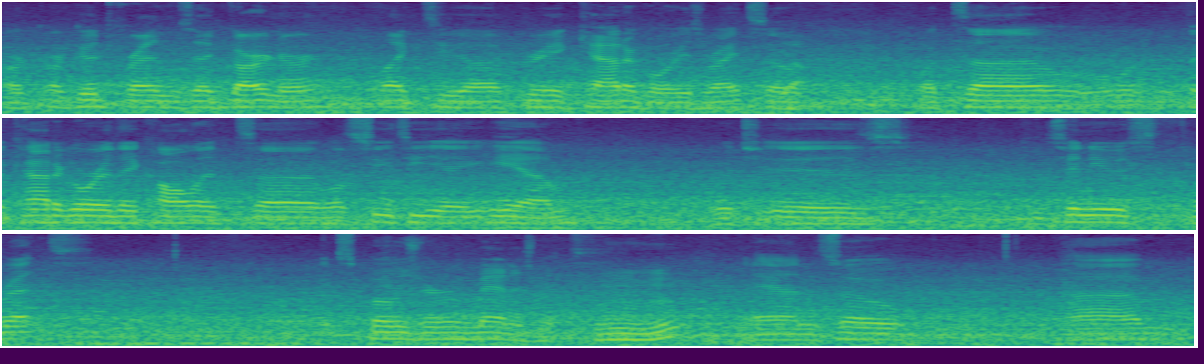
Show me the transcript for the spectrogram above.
our, our, good friends at Gartner like to uh, create categories, right? So, yeah. what, uh, what, the category they call it, uh, well, CTEM, which is continuous threat exposure management. Mm-hmm. And so, um,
